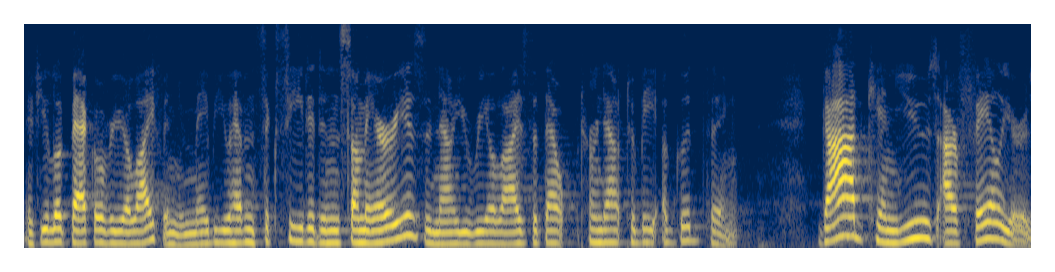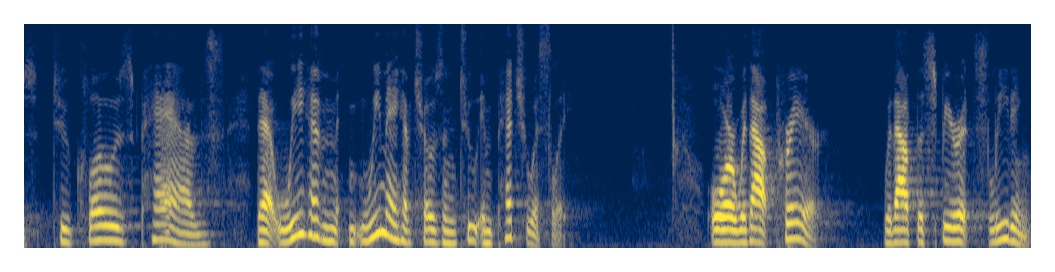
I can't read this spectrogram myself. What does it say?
If you look back over your life and maybe you haven't succeeded in some areas and now you realize that that turned out to be a good thing. God can use our failures to close paths that we have we may have chosen too impetuously or without prayer, without the Spirit's leading,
